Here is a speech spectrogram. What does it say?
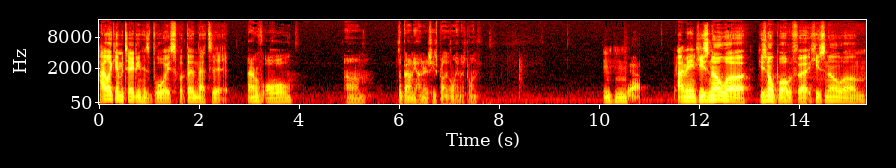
I like imitating his voice, but then that's it. Out of all um the bounty hunters, he's probably the lamest one. Mm hmm Yeah. I mean, he's no uh he's no Boba Fett. He's no um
